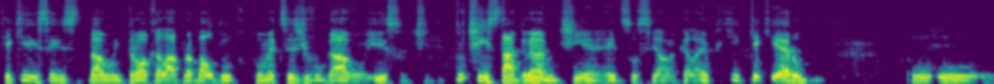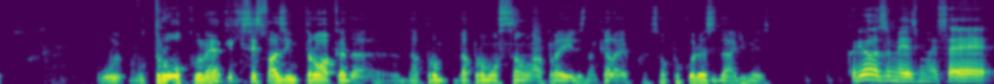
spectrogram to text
que, que vocês davam em troca lá para Balduco? Como é que vocês divulgavam isso? Não tinha Instagram, não tinha rede social naquela época. O que, que, que era o, o, o, o- troco, né? O que, que vocês faziam em troca da, da, da promoção lá para eles naquela época? Só por curiosidade mesmo. Curioso mesmo. Essa é...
